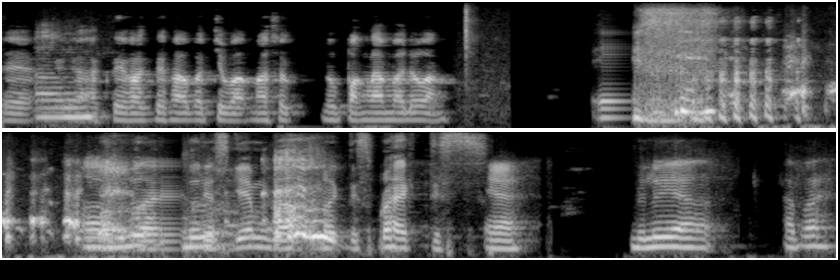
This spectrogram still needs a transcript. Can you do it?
Ya, Um, aktif-aktif apa cuma masuk numpang lama doang. Eh. oh, dulu, dulu, Practice game gak practice practice. ya, dulu yang apa?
